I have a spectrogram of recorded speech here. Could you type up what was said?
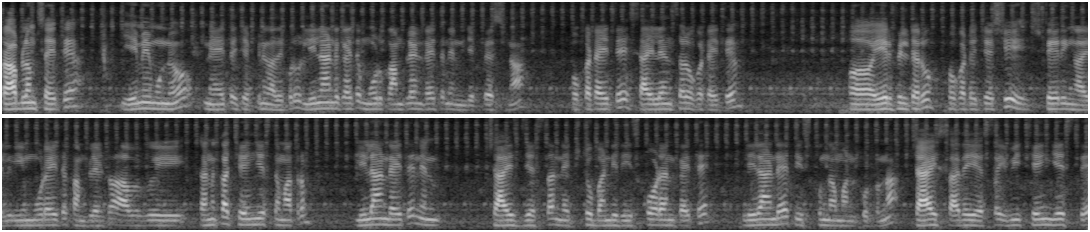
ప్రాబ్లమ్స్ అయితే ఏమేమి ఉన్నాయో నేనైతే చెప్పిన అది ఇప్పుడు. లీలాండ్కి అయితే మూడు కంప్లైంట్లు అయితే నేను చెప్పేసిన ఒకటైతే సైలెన్సర్ ఒకటైతే ఎయిర్ ఫిల్టరు ఒకటి వచ్చేసి స్టేరింగ్ ఆయిల్. ఈ మూడు అయితే కంప్లైంట్. అవి కనుక చేంజ్ చేస్తే మాత్రం లీలాండ్ అయితే నేను చాయిస్ చేస్తాను నెక్స్ట్ బండి తీసుకోవడానికి అయితే లీలాండే తీసుకుందాం అనుకుంటున్నా. చాయిస్ అదే చేస్తా. ఇవి చేంజ్ చేస్తే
